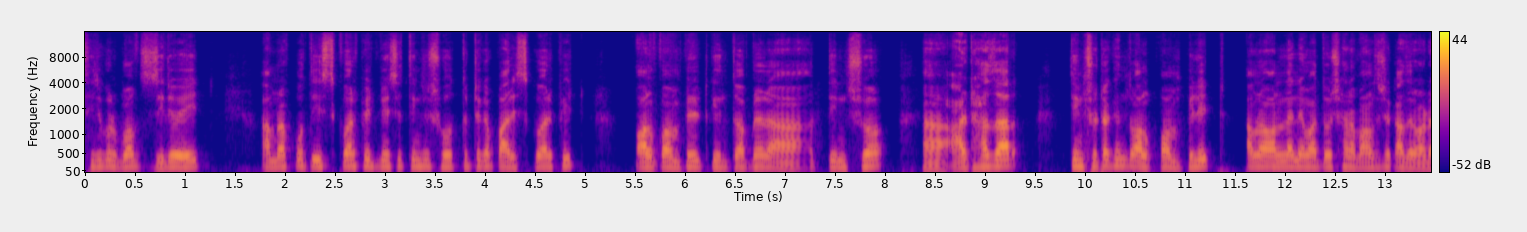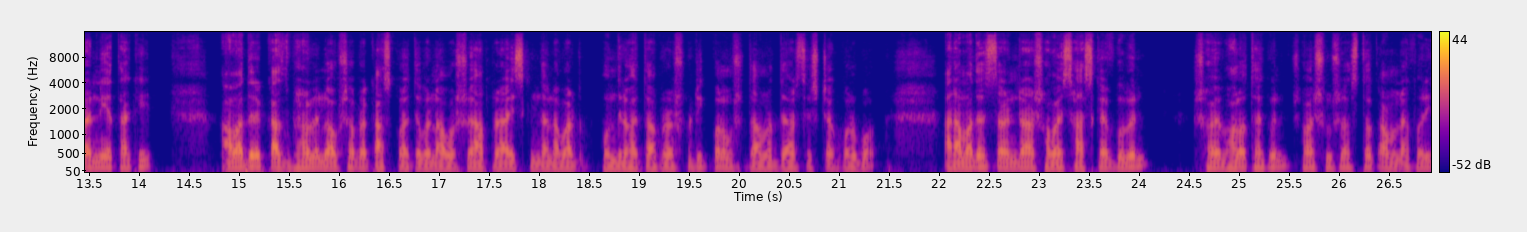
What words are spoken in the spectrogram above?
three four box zero eight আমরা প্রতি স্কোয়ার ফিট নিয়েছি তিনশো সত্তর টাকা per square feet all complete কিন্তু আপনার তিনশো আট হাজার তিনশোটা কিন্তু অল কমপ্লিট আমরা অনলাইনের মাধ্যমে সারা বাংলাদেশে কাজের অর্ডার নিয়ে থাকি। আমাদের কাজ ভালো লাগলে অবশ্যই আপনারা কাজ করাতে পারেন। অবশ্যই আপনারা স্ক্রিন দেওয়া নাম্বার ফোন দিলে হয়তো আপনারা সঠিক পরামর্শটা আমরা দেওয়ার চেষ্টা করব। আর আমাদের চ্যানেলটা সবাই সাবস্ক্রাইব করবেন। সবাই ভালো থাকবেন। সবাই সুস্বাস্থ্য কামনা করি।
